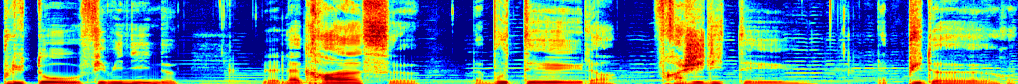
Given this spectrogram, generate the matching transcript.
plutôt féminine la, la grâce, la beauté, la fragilité, la pudeur,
